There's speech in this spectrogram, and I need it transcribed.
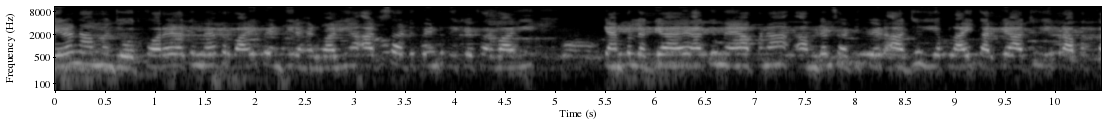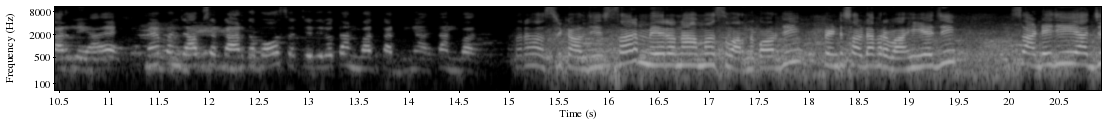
ਮੇਰਾ ਨਾਮ ਮਨਜੋਤ ਕੌਰ ਹੈ ਅਤੇ ਮੈਂ ਫਰਵਾਹੀ ਪਿੰਡ ਦੀ ਰਹਿਣ ਵਾਲੀ ਹਾਂ। ਅੱਜ ਸਾਡੇ ਪਿੰਡ ਵਿਖੇ ਫਰਵਾਹੀ ਕੈਂਪ ਲੱਗਿਆ ਹੈ ਅਤੇ ਮੈਂ ਆਪਣਾ ਆਮਦਨ ਸਰਟੀਫਿਕੇਟ ਅੱਜ ਹੀ ਅਪਲਾਈ ਕਰਕੇ ਅੱਜ ਹੀ ਪ੍ਰਾਪਤ ਕਰ ਲਿਆ ਹੈ। ਮੈਂ ਪੰਜਾਬ ਸਰਕਾਰ ਦਾ ਬਹੁਤ ਸੱਚੇ ਦਿਲੋਂ ਧੰਨਵਾਦ ਕਰਦੀ ਹਾਂ। ਧੰਨਵਾਦ। ਸਰ, ਸਤਿ ਸ਼੍ਰੀ ਅਕਾਲ ਜੀ। ਸਰ, ਮੇਰਾ ਨਾਮ ਸਵਰਨ ਕੌਰ ਜੀ। ਪਿੰਡ ਸਾਡਾ ਫਰਵਾਹੀ ਹੈ ਜੀ। ਸਾਡੇ ਜੀ ਅੱਜ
